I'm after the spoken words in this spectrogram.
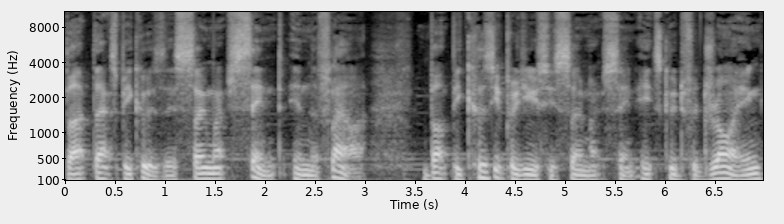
But that's because there's so much scent in the flower. But because it produces so much scent, it's good for drying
